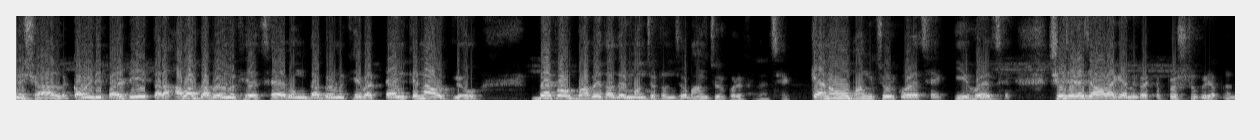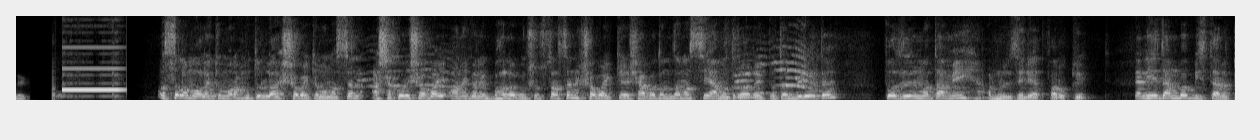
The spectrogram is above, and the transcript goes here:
ন্যাশনাল কমেডি পার্টি তারা আবার দাবরানো খেয়েছে এবং দাবরানো খেয়ে এবার ট্যাঙ্কে না উঠলেও ব্যাপকভাবে তাদের মঞ্চটঞ্চ ভাঙচুর করে ফেলেছে। কেন ভাঙচুর করেছে? কি হয়েছে? সেই জায়গায় যাওয়ার আগে আমি কয়েকটা প্রশ্ন করি আপনাদের। আসসালামু আলাইকুম রহমতুল্লাহ, সবাই কেমন আছেন? আশা করি সবাই অনেক অনেক ভালো এবং সুস্থ আছেন। সবাইকে স্বাগতম জানাচ্ছি আমাদের আরেক নতুন ভিডিওতে। প্রতিদিনের মতো আমি আপনার জিরিয়াত ফারুকি এটা নিয়ে জানব বিস্তারিত।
